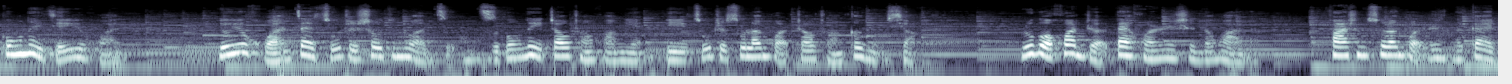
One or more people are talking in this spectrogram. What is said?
宫内节育环。由于环在阻止受精卵子子宫内着床方面比阻止输卵管着床更有效，如果患者带环妊娠的话呢，发生输卵管妊娠的概率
